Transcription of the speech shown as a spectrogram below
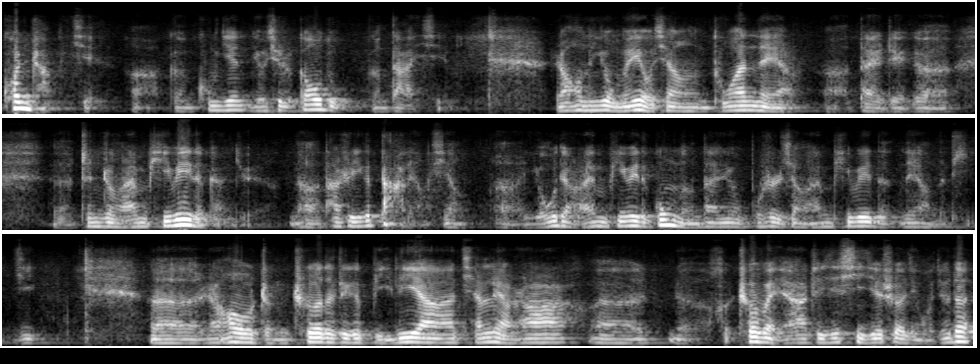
宽敞一些啊，更空间尤其是高度更大一些。然后呢，又没有像途安那样啊带这个，呃，真正 MPV 的感觉。那它是一个大两厢啊，有点 MPV 的功能，但又不是像 MPV 的那样的体积。呃，然后整车的这个比例啊、前脸啊、呃和车尾啊这些细节设计，我觉得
